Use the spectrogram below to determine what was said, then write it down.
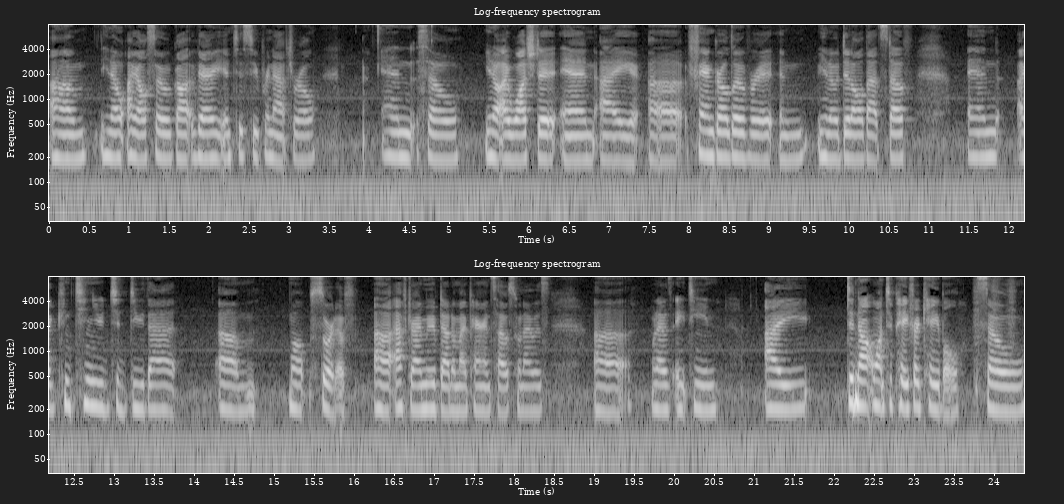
Um, you know, I also got very into Supernatural, and so you know I watched it and I uh, fangirled over it and you know did all that stuff, and I continued to do that. Um, well, sort of. Uh, after I moved out of my parents' house when I was uh, when I was 18, I did not want to pay for cable. So,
